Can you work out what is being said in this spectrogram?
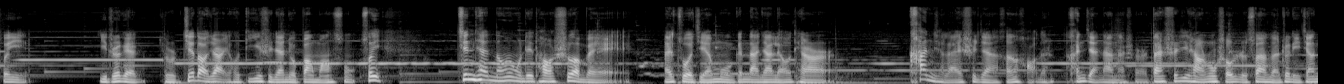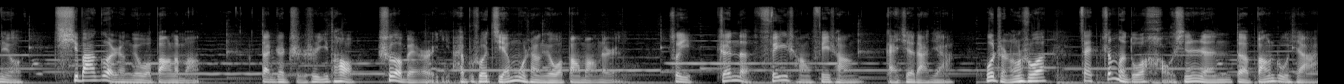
所以一直给就是接到件儿以后第一时间就帮忙送。所以今天能用这套设备。来做节目跟大家聊天儿，看起来是件很好的、很简单的事儿，但实际上用手指算算，这里将近有七八个人给我帮了忙，但这只是一套设备而已，还不说节目上给我帮忙的人，所以真的非常非常感谢大家。我只能说，在这么多好心人的帮助下，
